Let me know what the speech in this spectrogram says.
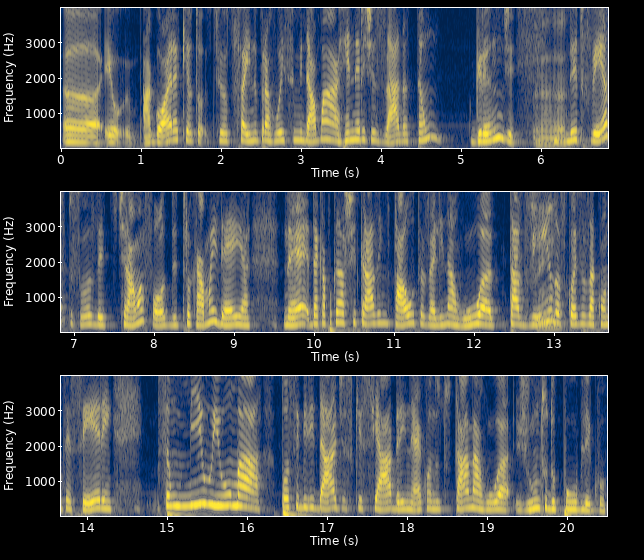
Ah, eu, agora que eu, tô, que eu tô saindo pra rua, isso me dá uma reenergizada tão grande Aham. de tu ver as pessoas, de tirar uma foto, de trocar uma ideia, né? Daqui a pouco elas te trazem pautas ali na rua, tá vendo Sim. as coisas acontecerem. São mil e uma possibilidades que se abrem, né? Quando tu tá na rua junto do público.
